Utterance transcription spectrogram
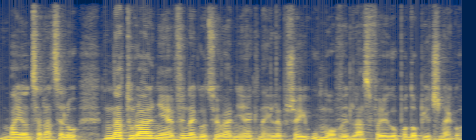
mająca na celu naturalnie wynegocjowanie jak najlepszej umowy dla swojego podopiecznego.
